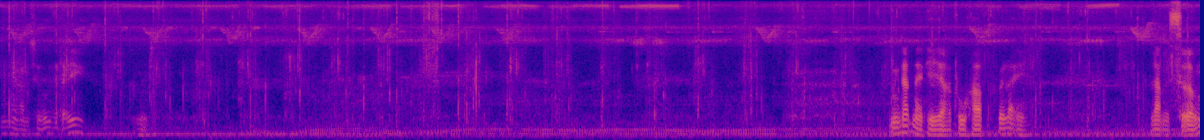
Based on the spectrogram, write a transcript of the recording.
Nhà làm xưởng thì đấy miếng đất này thì à, phù hợp với lại làm xưởng.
